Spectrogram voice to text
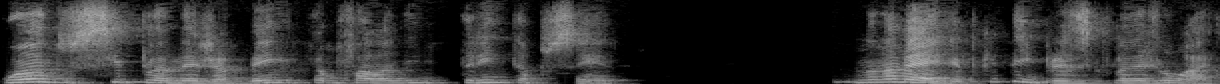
quando se planeja bem, estamos falando em 30%. Na média, porque tem empresas que planejam mais.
